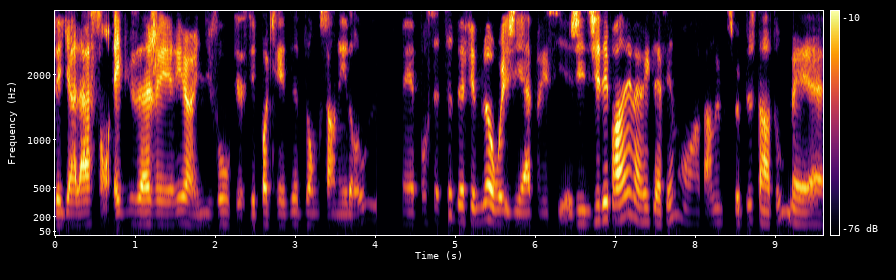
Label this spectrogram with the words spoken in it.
dégueulasses sont exagérées à un niveau que c'est pas crédible, donc c'en est drôle. Mais pour ce type de film-là, oui, j'ai apprécié. J'ai des problèmes avec le film, on en parler un petit peu plus tantôt, mais euh,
